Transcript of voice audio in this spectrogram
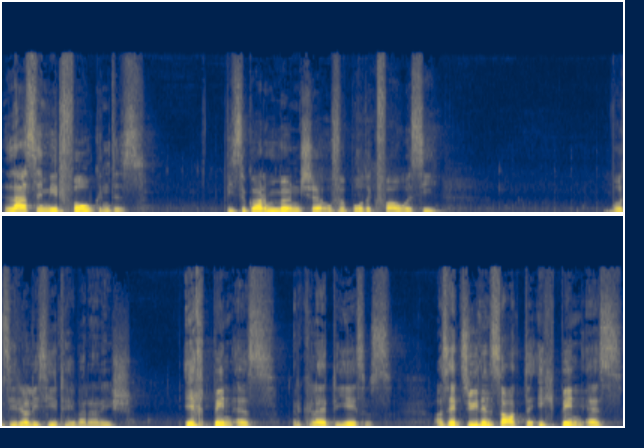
lesen wir Folgendes. Wie sogar Menschen auf den Boden gefallen sind, wo sie realisiert haben, wer er ist. Ich bin es, erklärte Jesus. Als er zu ihnen sagte, ich bin es,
